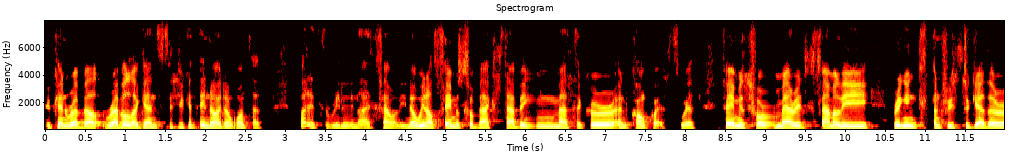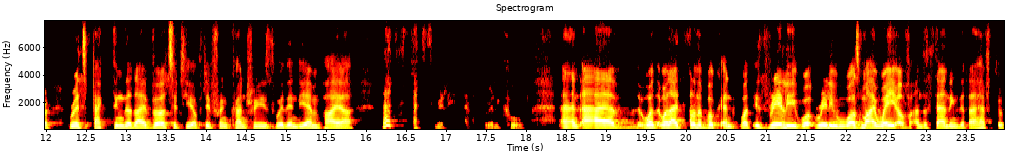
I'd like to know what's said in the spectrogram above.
You can rebel rebel against it. You can say no. I don't want that but it's a really nice family. You know, we're not famous for backstabbing, massacre, and conquests. We're famous for marriage, family, bringing countries together, respecting the diversity of different countries within the empire. That's that's really that's really cool. And uh, what what I tell in the book, and what is really what really was my way of understanding that I have to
